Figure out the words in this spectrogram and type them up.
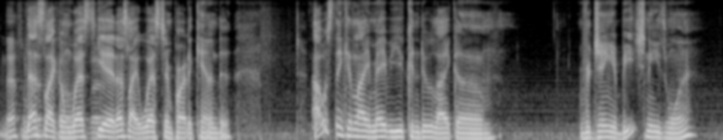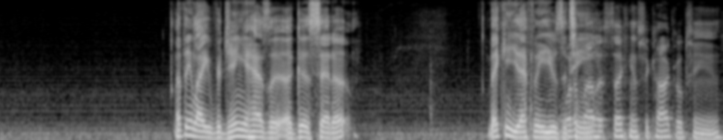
that's that's like on west yeah, that's like western part of Canada. I was thinking like maybe you can do like um Virginia Beach needs one. I think like Virginia has a, a good setup. They can definitely use a What team. What about a second Chicago team?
